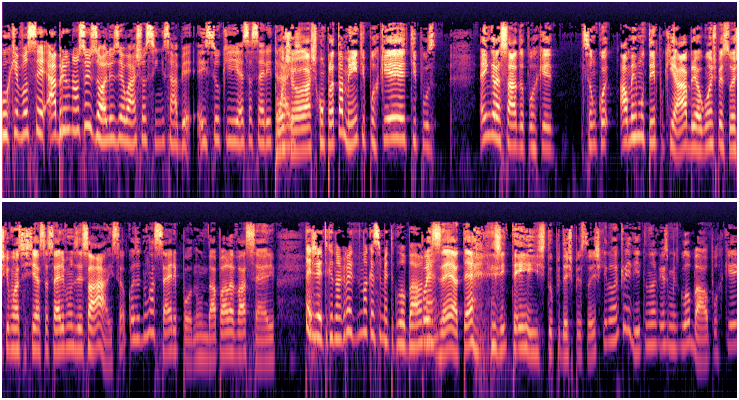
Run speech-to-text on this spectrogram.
Porque você abre os nossos olhos, eu acho, assim, sabe? Isso que essa série traz. Poxa, eu acho completamente, porque, tipo, é engraçado porque são ao mesmo tempo que abre, algumas pessoas que vão assistir essa série vão dizer só, ah, isso é coisa de uma série, pô, não dá pra levar a sério. Tem gente que não acredita no aquecimento global, Pois né? é, até a gente tem estúpidas pessoas que não acreditam no aquecimento global, porque,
